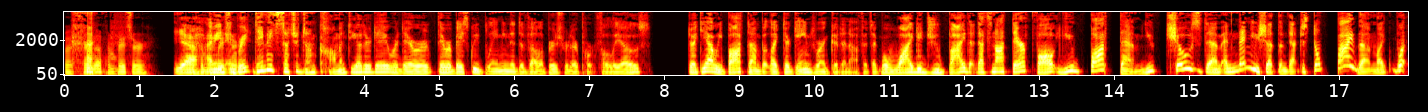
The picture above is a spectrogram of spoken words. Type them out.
But sure enough, Embracer. Yeah, I mean, Embracer. Embra- they made such a dumb comment the other day where they were they were basically blaming the developers for their portfolios They're like, yeah, we bought them, but like their games weren't good enough. It's like, well, why did you buy that? That's not their fault. You bought them, you chose them, and then you shut them down. Just don't buy them. Like what?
